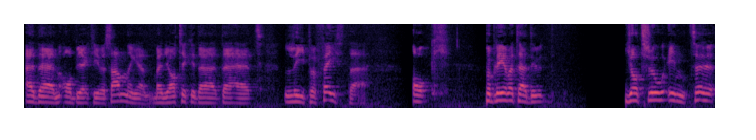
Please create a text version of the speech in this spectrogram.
är den objektiva sanningen. Men jag tycker det, det är ett leap of faith där. Och problemet är du jag tror inte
